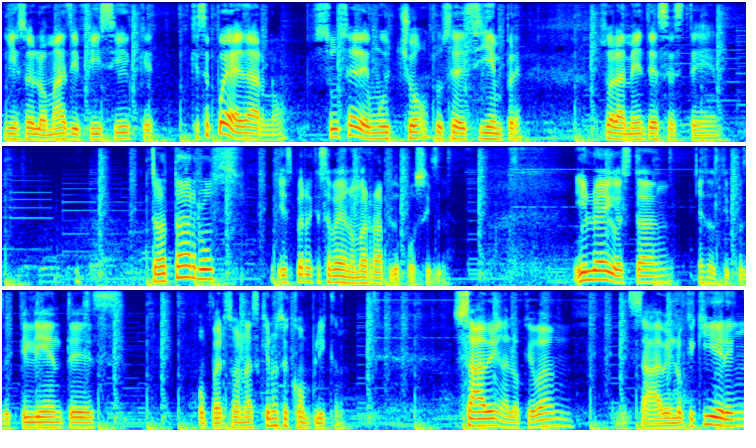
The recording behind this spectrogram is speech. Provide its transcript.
Y eso es lo más difícil que, que se puede dar, ¿no? Sucede mucho, sucede siempre. Solamente es este tratarlos y esperar que se vayan lo más rápido posible. Y luego están esos tipos de clientes o personas que no se complican. Saben a lo que van, saben lo que quieren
